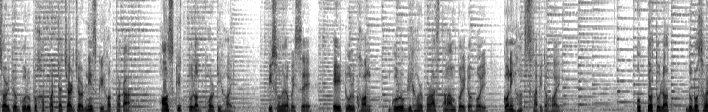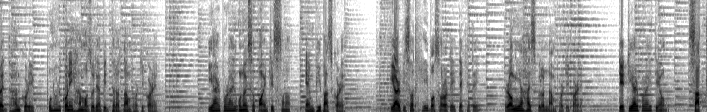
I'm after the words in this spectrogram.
স্বৰ্গীয় গুৰুপ্ৰসাদ ভট্টাচাৰ্যৰ নিজ গৃহত থকা সংস্কৃত টোলত ভৰ্তি হয়। পিছলৈ অৱশ্যে এই টোলখন গুৰুগৃহৰ পৰা স্থানান্তৰিত হৈ কণিহাত স্থাপিত হয়। উক্ত টোলত দুবছৰ অধ্যয়ন কৰি পুনৰ কণিহা মজলীয়া বিদ্যালয়ত নামভৰ্তি কৰে। ইয়াৰ পৰাই ঊনৈছশ পঁয়ত্ৰিছ চনত এম ভি পাছ কৰে। ইয়াৰ পিছত সেই বছৰতেই তেখেতে ৰঙিয়া হাইস্কুলত নামভৰ্তি কৰে। তেতিয়াৰ পৰাই তেওঁ ছাত্ৰ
